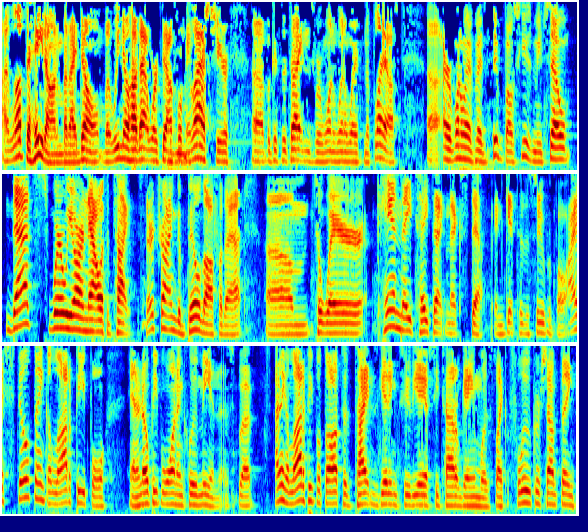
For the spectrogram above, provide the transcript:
I love to hate on, but I don't. But we know how that worked out for me last year uh, because the Titans were one win away from the playoffs uh, or one away from the Super Bowl, excuse me. So that's where we are now with the Titans. They're trying to build off of that um, to where can they take that next step and get to the Super Bowl? I still think a lot of people, and I know people want to include me in this, but I think a lot of people thought that the Titans getting to the AFC title game was like a fluke or something.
